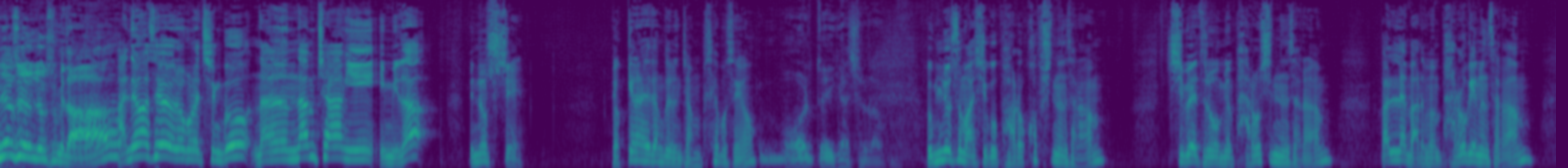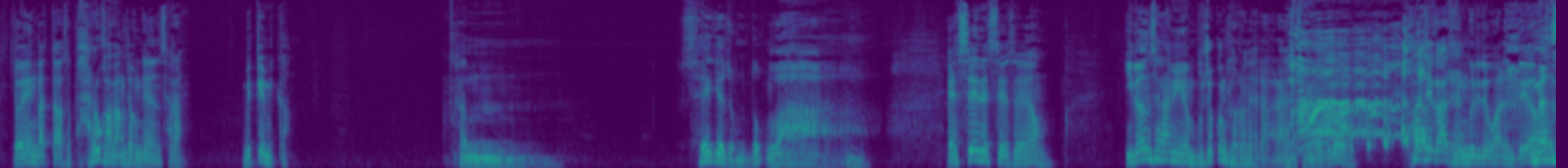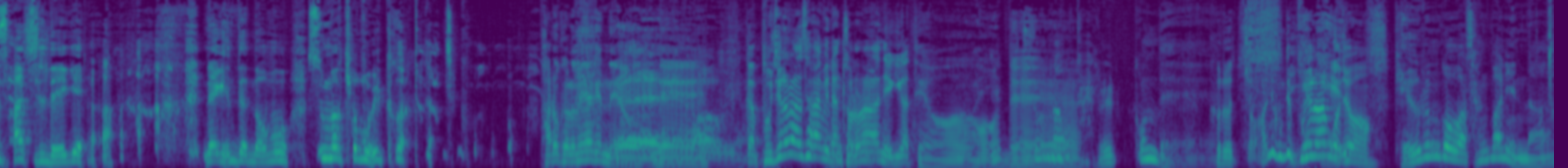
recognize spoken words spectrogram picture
안녕하세요, 윤정수입니다. 안녕하세요, 여러분의 친구. 나는 남창희입니다. 윤정수 씨. 몇 개나 해당되는지 한번 세보세요. 뭘 또 얘기하시려고. 음료수 마시고 바로 컵 씻는 사람. 집에 들어오면 바로 씻는 사람. 빨래 마르면 바로 개는 사람. 여행 갔다 와서 바로 가방 정리하는 사람. 몇 개입니까? 한, 세 개 정도? 와. SNS에서요. 이런 사람이면 무조건 결혼해라. 라는 제목으로 화제가 된 글이라고 하는데요. 난 사실 네 개야. 네 개인데 너무 숨 막혀 보일 것 같아가지고. 바로 결혼해야겠네요. 네. 네. 아우, 야. 그러니까 부지런한 사람이랑 결혼하는 얘기 같아요. 이게 네. 부정하고 다를 건데. 그렇죠. 아니 근데 부지런한 게- 거죠. 게으른 거와 상관이 있나?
